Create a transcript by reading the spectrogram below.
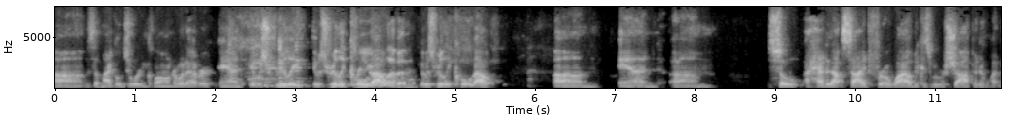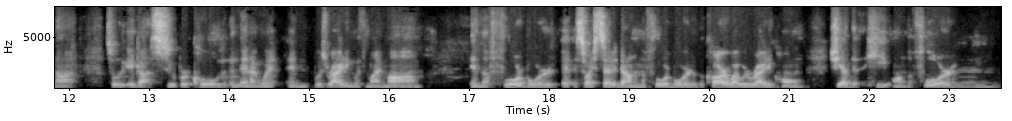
Uh, it was the Michael Jordan cologne or whatever, and it was really it was really cold out eleven? it was really cold out um, and um, so i had it outside for a while because we were shopping and whatnot so it got super cold and then i went and was riding with my mom in the floorboard. uh, So I set it down in the floorboard of the car while we were riding home. She had the heat on the floor Mm.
